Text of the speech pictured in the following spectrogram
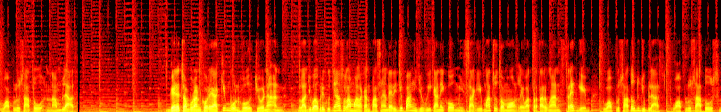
21-16. Ganda campuran Korea Kim Won Ho Jonaan melaju babak berikutnya setelah mengalahkan pasangan dari Jepang Yuki Kaneko Misaki Matsutomo lewat pertarungan straight game 21-17, 21-19.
